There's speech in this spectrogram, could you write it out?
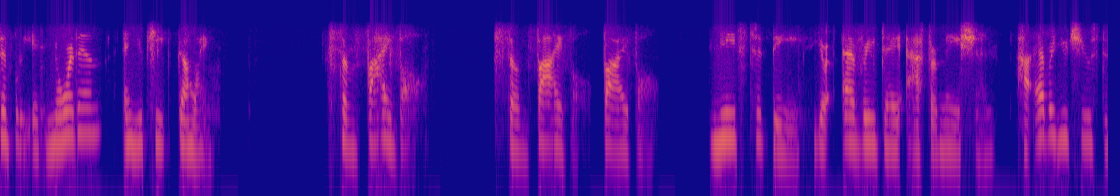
simply ignore them and you keep going. Survival, survival, survival needs to be your everyday affirmation, however you choose to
